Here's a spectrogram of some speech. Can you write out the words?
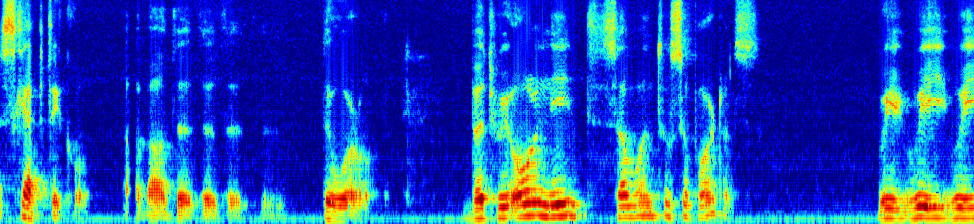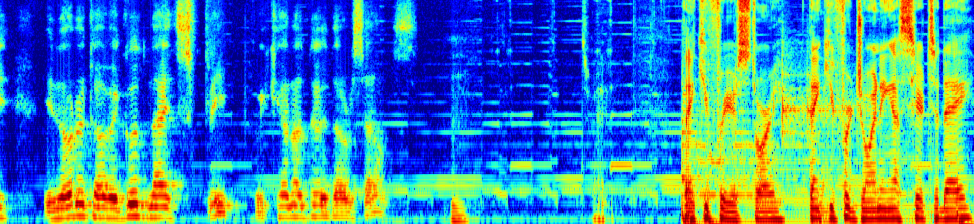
skeptical about the, the, the, the world. But we all need someone to support us. We, we, we, in order to have a good night's sleep, we cannot do it ourselves. Hmm. That's right. Thank you for your story. Thank you for joining us here today.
